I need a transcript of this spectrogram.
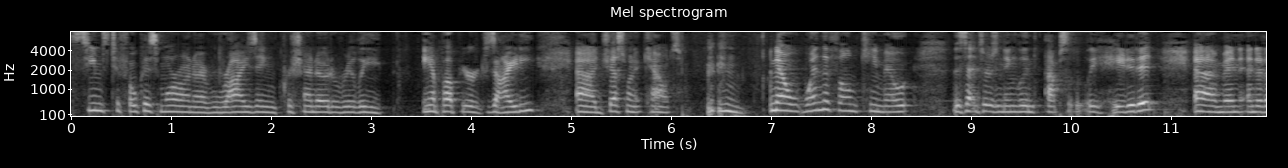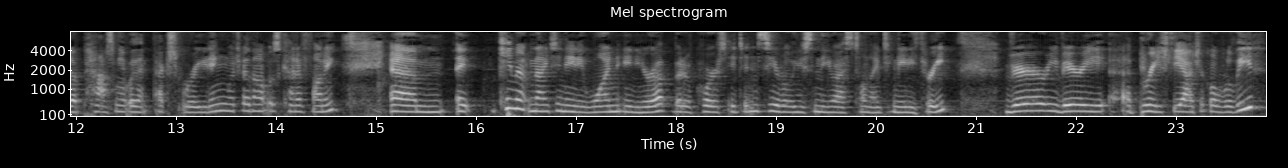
seems to focus more on a rising crescendo to really amp up your anxiety uh, just when it counts. now, when the film came out, the censors in England absolutely hated it um, and ended up passing it with an X rating, which I thought was kind of funny. Um, it came out in 1981 in Europe, but of course, it didn't see a release in the US till 1983. Very, very uh, brief theatrical relief,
